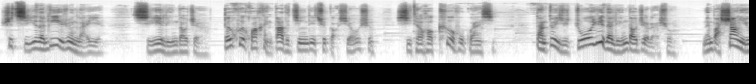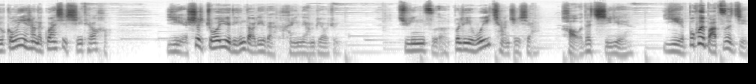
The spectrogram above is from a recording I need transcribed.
是企业的利润来源，企业领导者都会花很大的精力去搞销售，协调好客户关系。但对于卓越的领导者来说，能把上游供应商的关系协调好。也是卓越领导力的衡量标准。君子不立危墙之下，好的企业也不会把自己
